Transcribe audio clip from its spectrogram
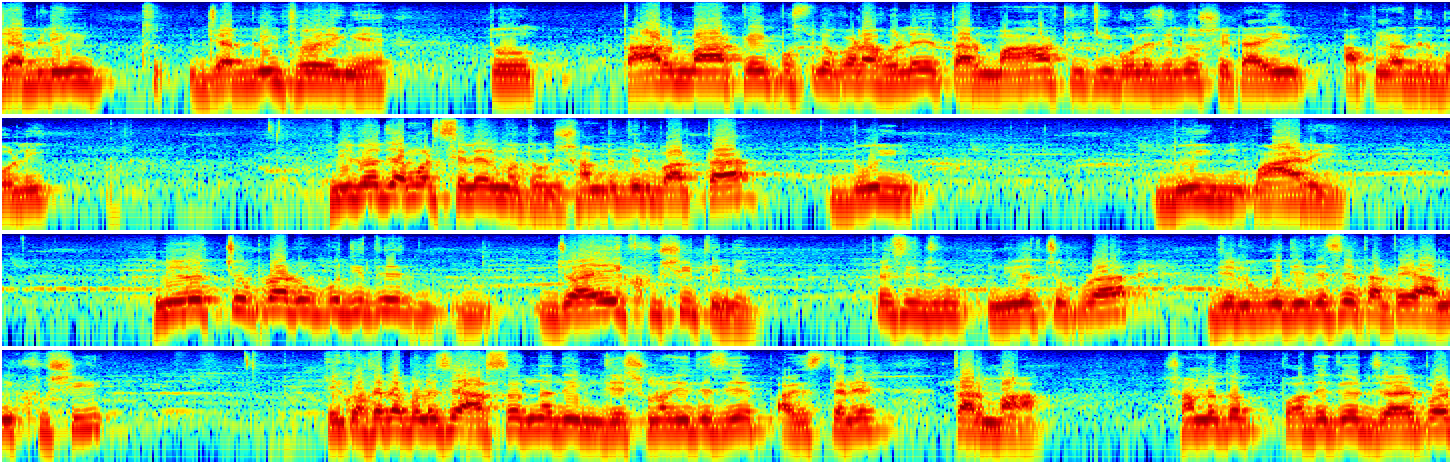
জ্যাভলিং জ্যাভলিং থ্রোয়িংয়ে তো তার মাকে প্রশ্ন করা হলে তার মা কি কি বলেছিল সেটাই আপনাদের বলি। নীরজ আমার ছেলের মতন সম্প্রীতির বার্তা দুই দুই মারই। নীরজ চোপড়া রূপজিতে জয়ে খুশি তিনি। নীরজ চোপড়া যে রূপ জিতেছে তাতে আমি খুশি। এই কথাটা বলেছে আরশাদ নাদিম, যে শোনা জিতেছে পাকিস্তানের তার মা। সম্রাত পদকের জয়ের পর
